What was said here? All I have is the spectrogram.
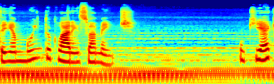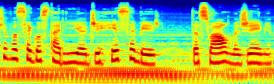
tenha muito claro em sua mente o que é que você gostaria de receber da sua alma gêmea?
